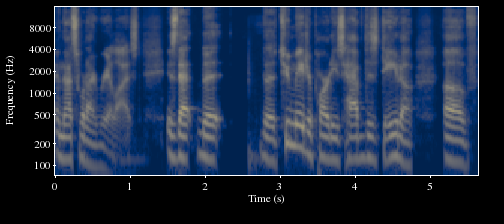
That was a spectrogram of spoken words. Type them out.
And that's what i realized is that the the two major parties have this data of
